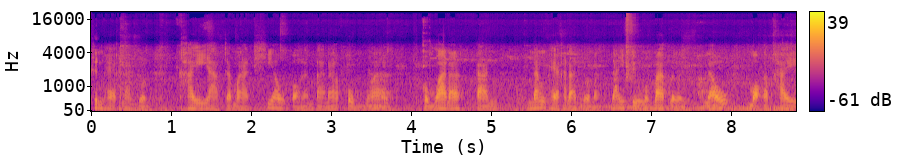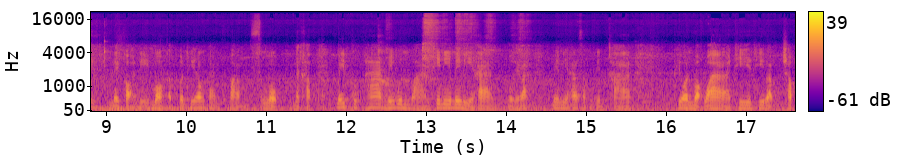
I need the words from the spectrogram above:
ขึ้นแพขนาดยนต์ใครอยากจะมาเที่ยวเกาะลันตานะ ผมว่าผมว่านะการนั่งแพขนาดยนต์ได้ฟิลมากๆเลย แล้วเหมาะกับใครในเกาะนี้เหมาะกับคนที่ต้องการความสงบนะครับไม่พลุกพล่านไม่วุ่นวายที่นี่ไม่มีห้างโอเคปะไม่มีห้างสรรพสินค้าพี่อ้นบอกว่าที่ที่แบบช้อป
